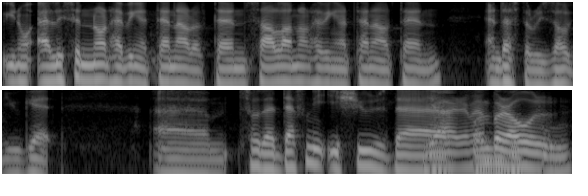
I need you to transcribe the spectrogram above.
you know, Alisson not having a ten out of ten, Salah not having a ten out of ten, and that's the result you get. Um, so there are definitely issues there. yeah, I remember Rahul,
